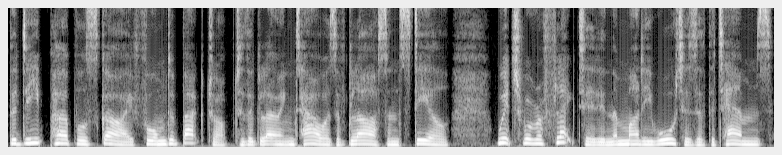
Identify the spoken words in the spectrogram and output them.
The deep purple sky formed a backdrop to the glowing towers of glass and steel, which were reflected in the muddy waters of the Thames.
